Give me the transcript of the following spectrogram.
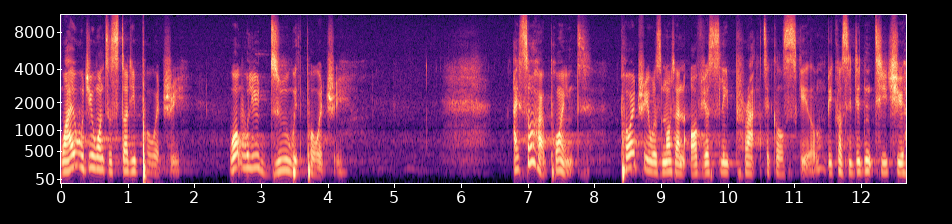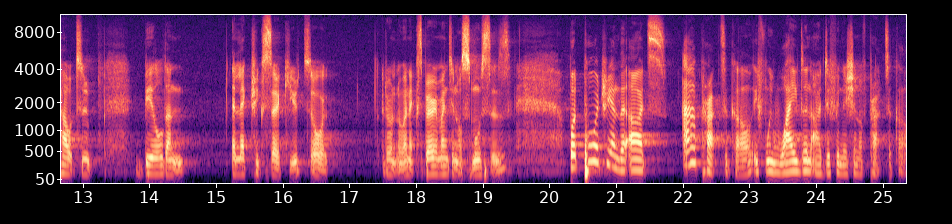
Why would you want to study poetry? What will you do with poetry? I saw her point. Poetry was not an obviously practical skill because it didn't teach you how to build an electric circuit or, I don't know, an experiment in osmosis. But poetry and the arts are practical if we widen our definition of practical.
